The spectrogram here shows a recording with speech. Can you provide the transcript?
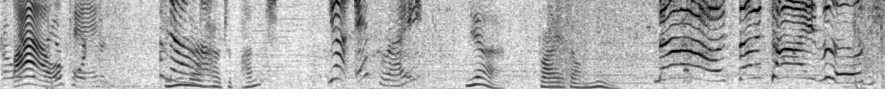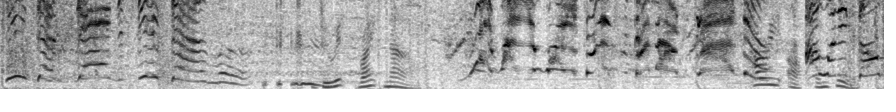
Ah. wow, okay. Do you know how to punch? Yeah, F, right? Yeah, try it on me. No, it's not a time! Shoot them, Zen! Shoot them! Do it right now. Why, why you want to Come on, Zen! Hurry up I and want do it.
